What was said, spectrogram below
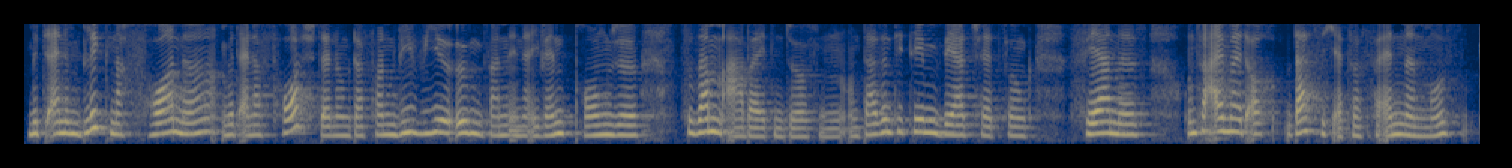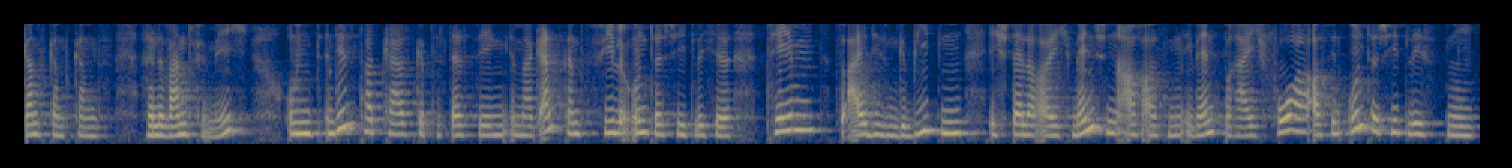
mit einem Blick nach vorne, mit einer Vorstellung davon, wie wir irgendwann in der Eventbranche zusammenarbeiten dürfen. Und da sind die Themen Wertschätzung, Fairness und vor allem halt auch, dass sich etwas verändern muss, ganz, ganz, ganz relevant für mich. Und in diesem Podcast gibt es deswegen immer ganz, ganz viele unterschiedliche Themen zu all diesen Gebieten. Ich stelle euch Menschen auch aus dem Eventbereich vor, aus den unterschiedlichsten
